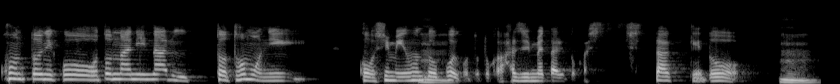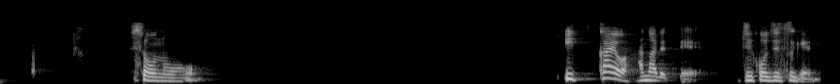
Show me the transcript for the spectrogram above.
本当にこう大人になるとともにこう市民運動っぽいこととか始めたりとかし,、したけどうん。その一回は離れて自己実現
